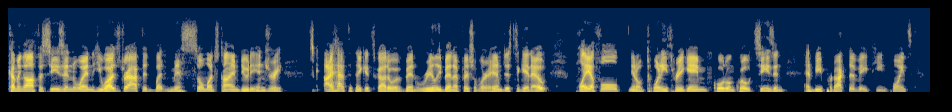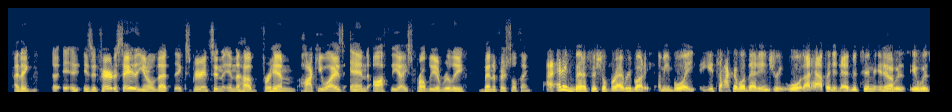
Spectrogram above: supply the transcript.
coming off a season when he was drafted but missed so much time due to injury, I have to think it's got to have been really beneficial for him just to get out, play a full you know 23 game quote unquote season, and be productive, 18 points. I think uh, is it fair to say that you know that experience in in the hub for him, hockey wise and off the ice, probably a really beneficial thing. I I think beneficial for everybody. I mean, boy, you talk about that injury. Whoa, that happened in Edmonton, and Yeah. it was it was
